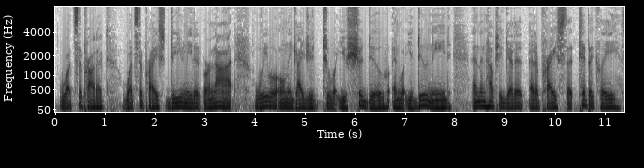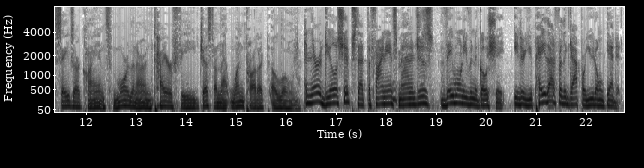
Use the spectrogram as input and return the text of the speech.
what's the product, what's the price, do you need it or not. We will only guide you to what you should do and what you do need, and then help you get it at a price that typically saves our clients more than our entire fee just on that one product alone. And there are dealerships that the finance managers, they won't even negotiate. Either you pay that for the gap or you don't get it.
